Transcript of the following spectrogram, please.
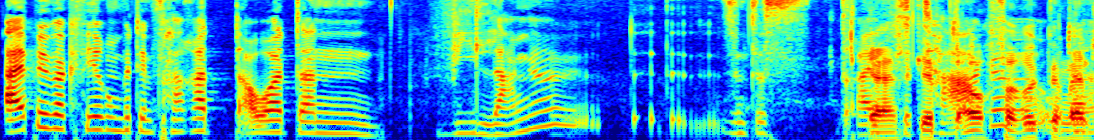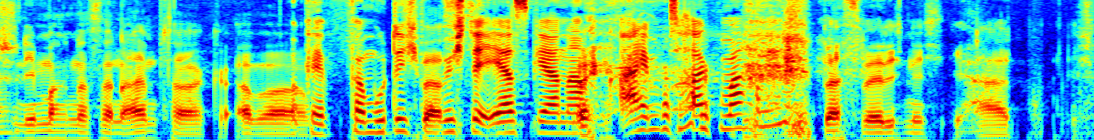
Alpenüberquerung mit dem Fahrrad dauert dann wie lange? Sind das drei, ja, es gibt Tage, auch verrückte oder? Menschen, die machen das an einem Tag. Aber okay, vermutlich möchte er es gerne an einem Tag machen. das werde ich nicht. Ja, ich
